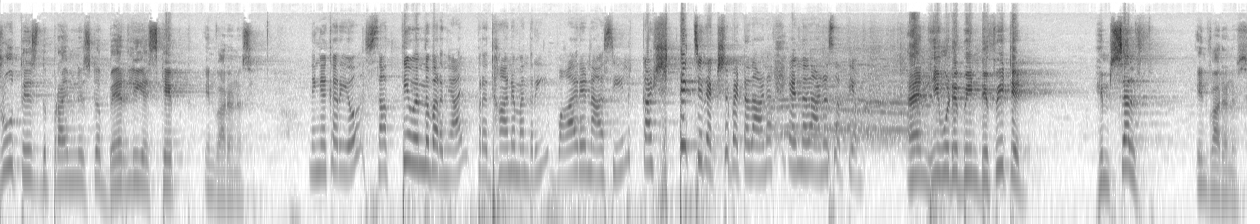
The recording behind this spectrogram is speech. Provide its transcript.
truth is the Prime Minister barely escaped in Varanasi. നിങ്ങൾക്കറിയോ സത്യമെന്ന് പറഞ്ഞാൽ പ്രധാനമന്ത്രി വാരണാസിയിൽ കഷ്ടിച്ച് രക്ഷപ്പെട്ടതാണ് എന്നതാണ് സത്യം And he would have been defeated himself in Varanasi.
